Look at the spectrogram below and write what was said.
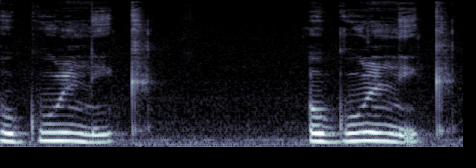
ogulnik. Ogulnik.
